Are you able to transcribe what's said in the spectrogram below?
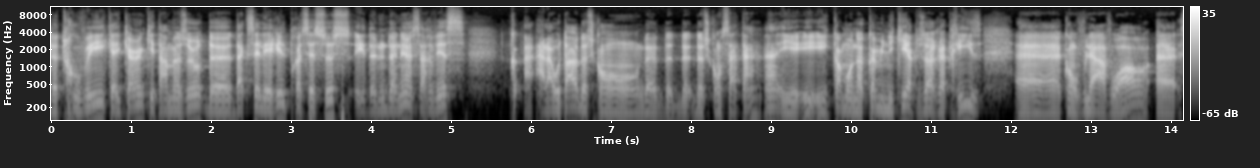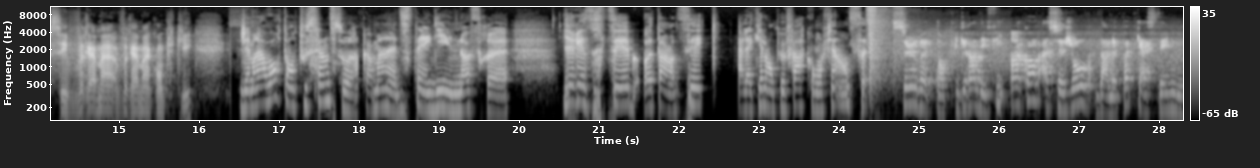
de trouver quelqu'un qui est en mesure d'accélérer le processus et de nous donner un service à, la hauteur de ce qu'on de, de, ce qu'on s'attend. Hein, et, comme on a communiqué à plusieurs reprises euh, qu'on voulait avoir, euh, c'est vraiment, vraiment compliqué. J'aimerais avoir ton tout sens sur comment distinguer une offre euh, irrésistible, authentique, à laquelle on peut faire confiance. Sur ton plus grand défi encore à ce jour dans le podcasting.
